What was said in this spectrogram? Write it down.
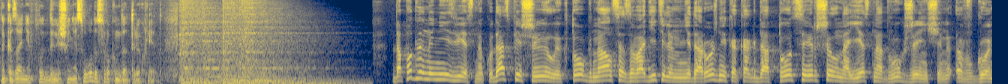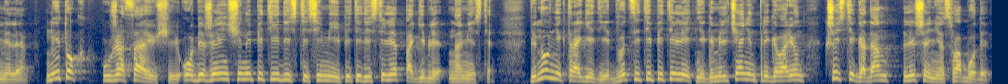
наказание вплоть до лишения свободы сроком до трех лет. Доподлинно неизвестно, куда спешил и кто гнался за водителем внедорожника, когда тот совершил наезд на двух женщин в Гомеле. Но итог ужасающий. Обе женщины 57 и 50 лет погибли на месте. Виновник трагедии, 25-летний гомельчанин, приговорен к 6 годам лишения свободы.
